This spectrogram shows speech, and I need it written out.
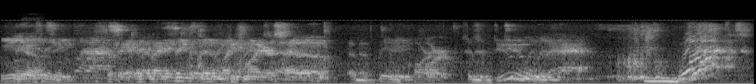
It is a classic, and I think that Mike Myers had a, a big part to do with that. What?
